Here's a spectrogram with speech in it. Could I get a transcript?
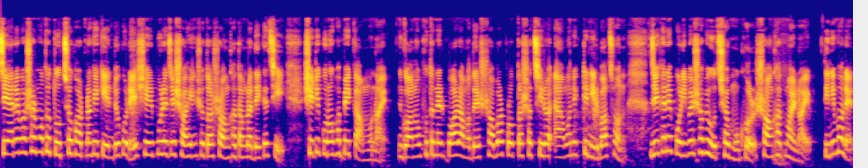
চেয়ারে বসার মতো তুচ্ছ ঘটনাকে কেন্দ্র করে শেরপুরে যে সহিংসতার সংঘাত আমরা দেখেছি, সেটি কোনোভাবেই কাম্য নয়। গণভূতনের পর আমাদের সবার প্রত্যাশা ছিল এমন একটি নির্বাচন যেখানে পরিবেশ হবে উৎসব মুখর, সংঘাতময় নয়। তিনি বলেন,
